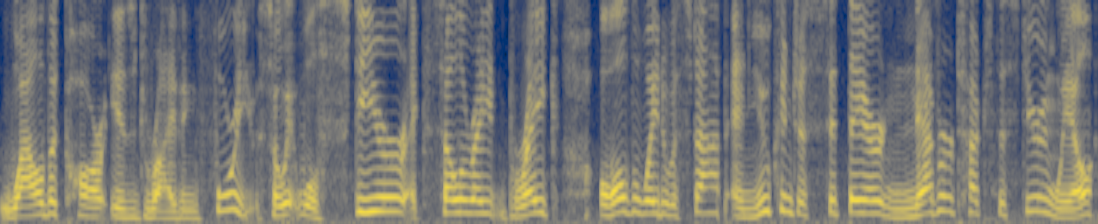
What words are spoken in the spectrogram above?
while the car is driving for you. So it will steer, accelerate, brake, all the way to a stop, and you can just sit there, never touch the steering wheel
